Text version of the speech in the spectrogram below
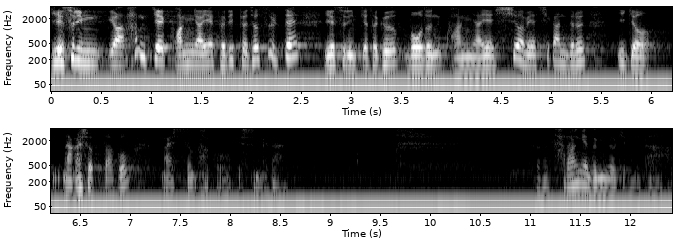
예수님과 함께 광야에 덧입혀졌을 때 예수님께서 그 모든 광야의 시험의 시간들을 이겨 나가셨다고 말씀하고 있습니다. 여러분 사랑의 능력입니다.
